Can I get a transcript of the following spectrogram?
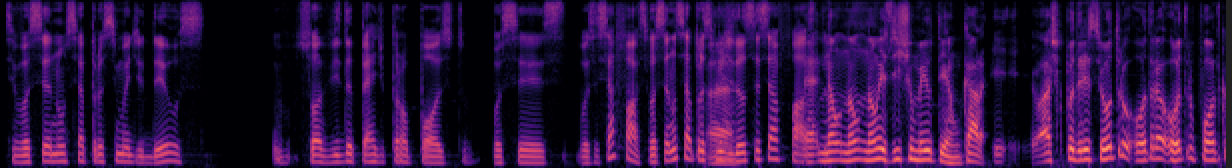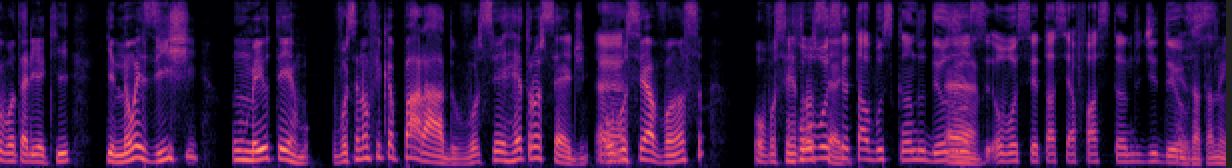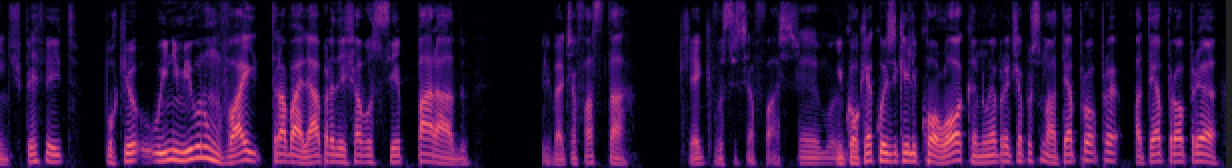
Se você não se aproxima de Deus, sua vida perde propósito você, você se afasta. Se você não se aproxima é. de Deus, você se afasta. É, não, não, não existe um meio termo. Cara, eu acho que poderia ser outro, outra, outro ponto que eu botaria aqui, que não existe um meio termo. Você não fica parado, você retrocede. É. Ou você avança, ou você retrocede. Ou você tá buscando Deus, é. ou você tá se afastando de Deus. Exatamente, perfeito. Porque o inimigo não vai trabalhar para deixar você parado. Ele vai te afastar quer que você se afaste. É, mano. Em qualquer coisa que ele coloca, não é para te aproximar. Até a própria. Até a própria.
